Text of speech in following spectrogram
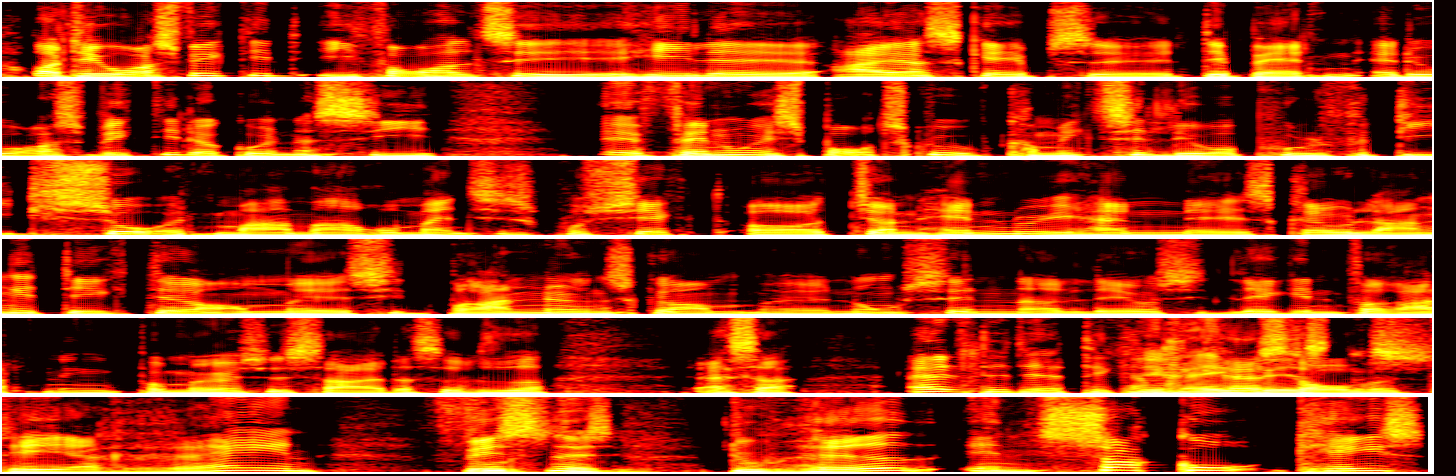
Og det er jo også vigtigt i forhold til hele ejerskabsdebatten, er det jo også vigtigt at gå ind og sige, øh, Fenway Sports Group kom ikke til Liverpool, fordi de så et meget, meget romantisk projekt, og John Henry, han øh, skrev lange digte om øh, sit brændende ønske om øh, nogensinde at lave sit, lægge en forretning på Merseyside og så videre. Altså, alt det der, det kan Det man kaste over. på. Det er ren business. Du havde en så god case,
